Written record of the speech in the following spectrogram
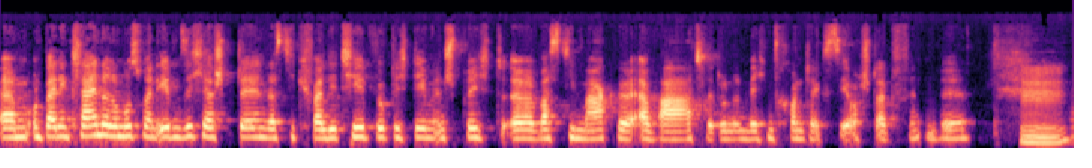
Ähm, und bei den kleineren muss man eben sicherstellen, dass die Qualität wirklich dem entspricht, äh, was die Marke erwartet und in welchem Kontext sie auch stattfinden will. Mhm.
